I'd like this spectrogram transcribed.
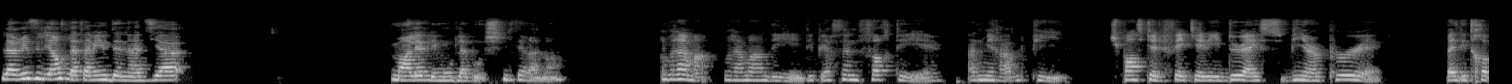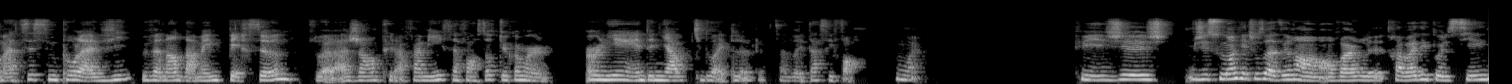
la résilience de la famille de Nadia m'enlève les mots de la bouche, littéralement. Vraiment, vraiment des, des personnes fortes et euh, admirables. Puis je pense que le fait que les deux aient subi un peu euh, ben, des traumatismes pour la vie venant de la même personne, soit l'agent puis la famille, ça fait en sorte qu'il y a comme un, un lien indéniable qui doit être là, là. Ça doit être assez fort. Ouais. Puis j'ai souvent quelque chose à dire en- envers le travail des policiers,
